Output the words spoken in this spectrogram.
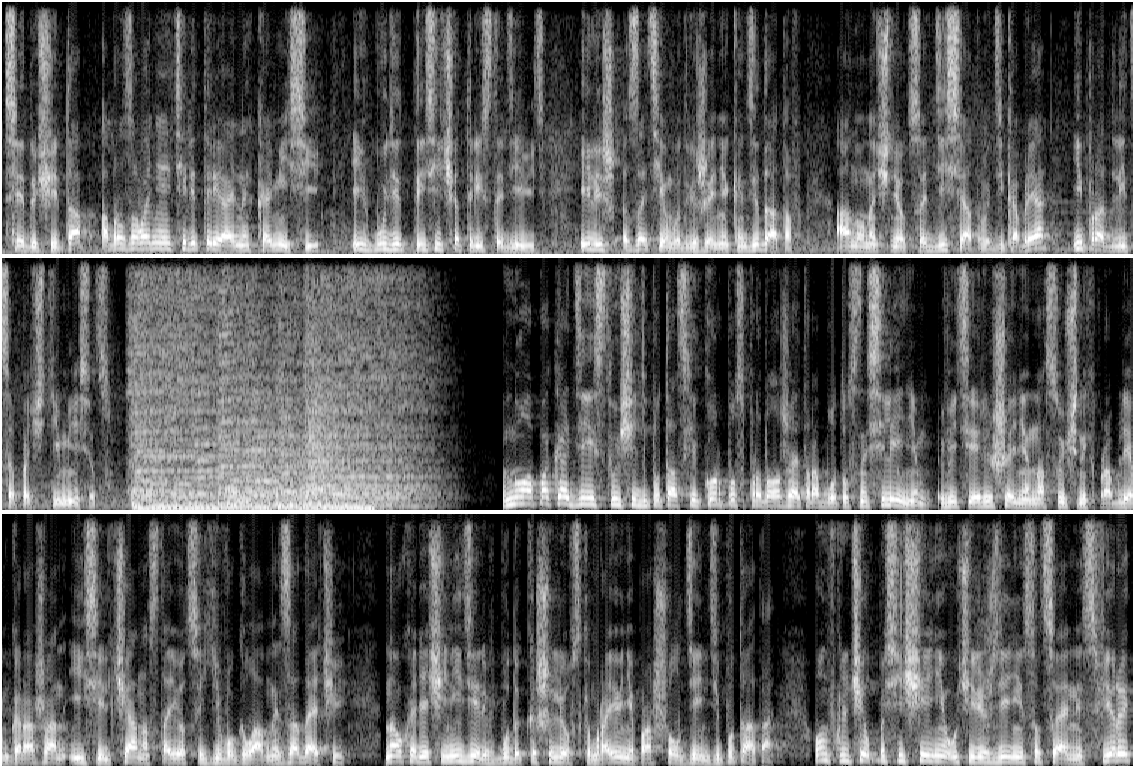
Следующий этап – образование территориальных комиссий. Их будет 1309. И лишь затем выдвижение кандидатов. Оно начнется 10 декабря и продлится почти месяц. Ну а пока действующий депутатский корпус продолжает работу с населением, ведь решение насущных проблем горожан и сельчан остается его главной задачей. На уходящей неделе в Будокошелевском районе прошел День депутата. Он включил посещение учреждений социальной сферы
